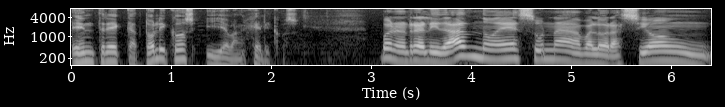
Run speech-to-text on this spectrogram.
entre católicos y evangélicos? Bueno, en realidad no es una valoración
